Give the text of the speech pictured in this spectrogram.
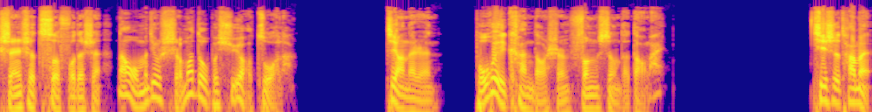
神是赐福的神，那我们就什么都不需要做了。这样的人不会看到神丰盛的到来。其实他们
